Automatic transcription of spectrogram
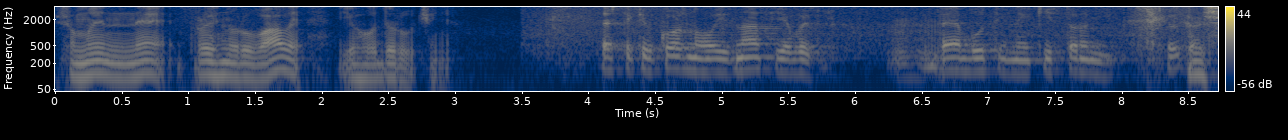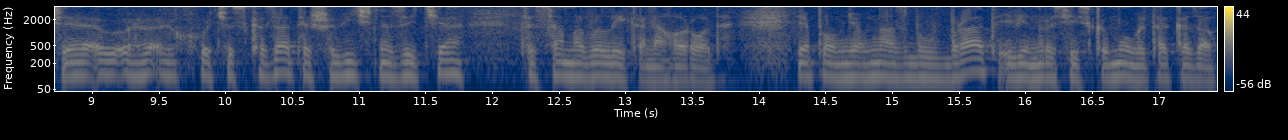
що ми не проігнорували його доручення. Все ж таки в кожного із нас є вибір, де бути на якій стороні. Я ще е, хочу сказати, що вічне життя це сама велика нагорода. Я пам'ятаю, в нас був брат, і він російською мовою так казав:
